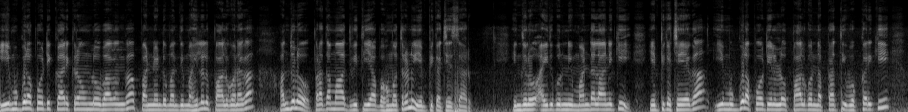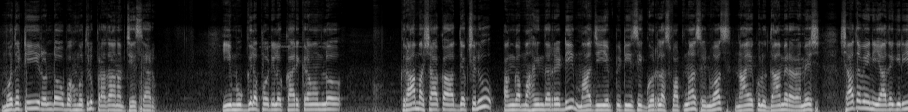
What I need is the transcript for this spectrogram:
ఈ ముగ్గుల పోటీ కార్యక్రమంలో భాగంగా పన్నెండు మంది మహిళలు పాల్గొనగా అందులో ప్రథమ ద్వితీయ బహుమతులను ఎంపిక చేశారు. ఇందులో ఐదుగురిని మండలానికి ఎంపిక చేయగా ఈ ముగ్గుల పోటీలలో పాల్గొన్న ప్రతి ఒక్కరికి మొదటి రెండవ బహుమతులు ప్రదానం చేశారు. ఈ ముగ్గుల పోటీలో కార్యక్రమంలో గ్రామ శాఖ అధ్యక్షులు పంగ మహేందర్ రెడ్డి మాజీ ఎంపీటీసీ గొర్రెల స్వప్న శ్రీనివాస్ నాయకులు దామెర రమేష్ శాతవేణి యాదగిరి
